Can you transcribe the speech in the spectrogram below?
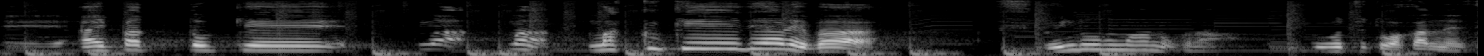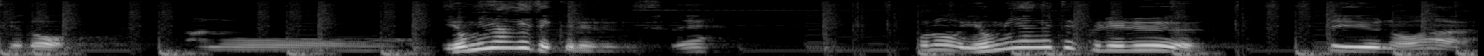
えー iPad 系、まあ、まあ、Mac 系であれば、Windows もあるのかな？ちょっとわかんないですけど、あのー読み上げてくれるんですね。この読み上げてくれるっていうのは、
